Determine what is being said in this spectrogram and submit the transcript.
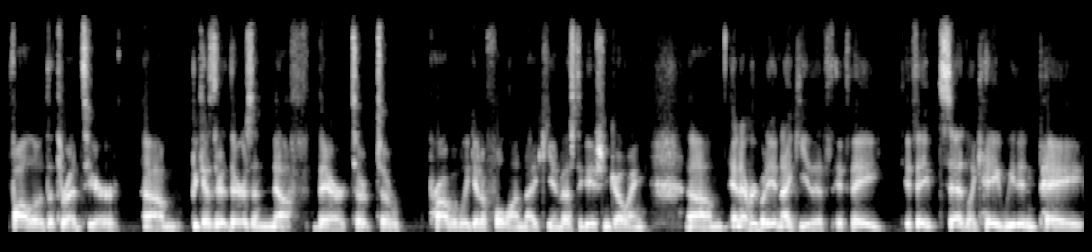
follow the threads here um, because there, there's enough there to to probably get a full on Nike investigation going, um, and everybody at Nike, if if they if they said like, hey, we didn't pay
